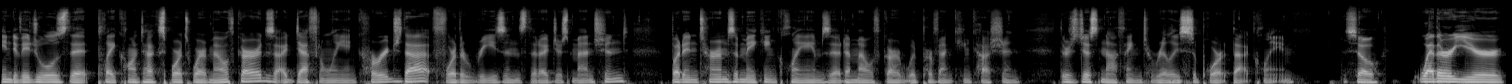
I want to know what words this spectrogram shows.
individuals that play contact sports wear mouth guards, I definitely encourage that for the reasons that I just mentioned. But in terms of making claims that a mouth guard would prevent concussion, there's just nothing to really support that claim. So, whether you're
